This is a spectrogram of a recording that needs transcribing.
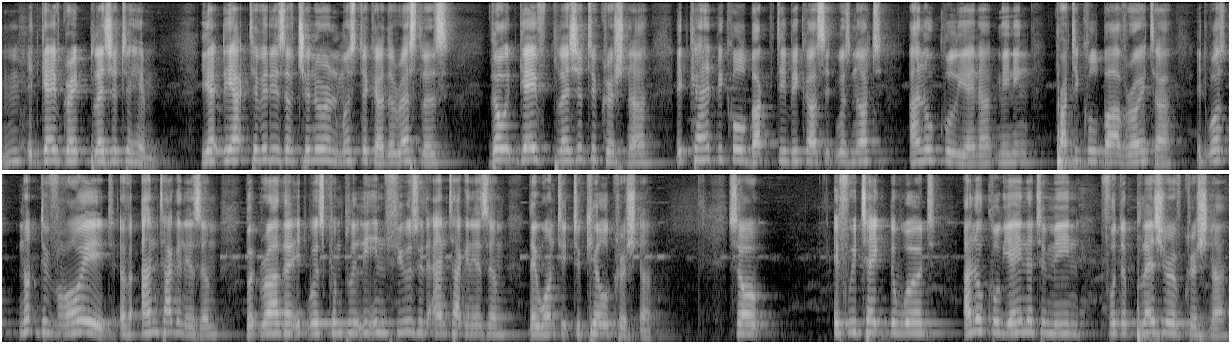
Mm, It gave great pleasure to him. Yet the activities of Chanura and Mustika, the wrestlers, though it gave pleasure to Krishna, it can't be called bhakti because it was not anukulyena, meaning pratikul bhav rohita. It was not devoid of antagonism, but rather it was completely infused with antagonism. They wanted to kill Krishna. So if we take the word anukulyena to mean for the pleasure of Krishna,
